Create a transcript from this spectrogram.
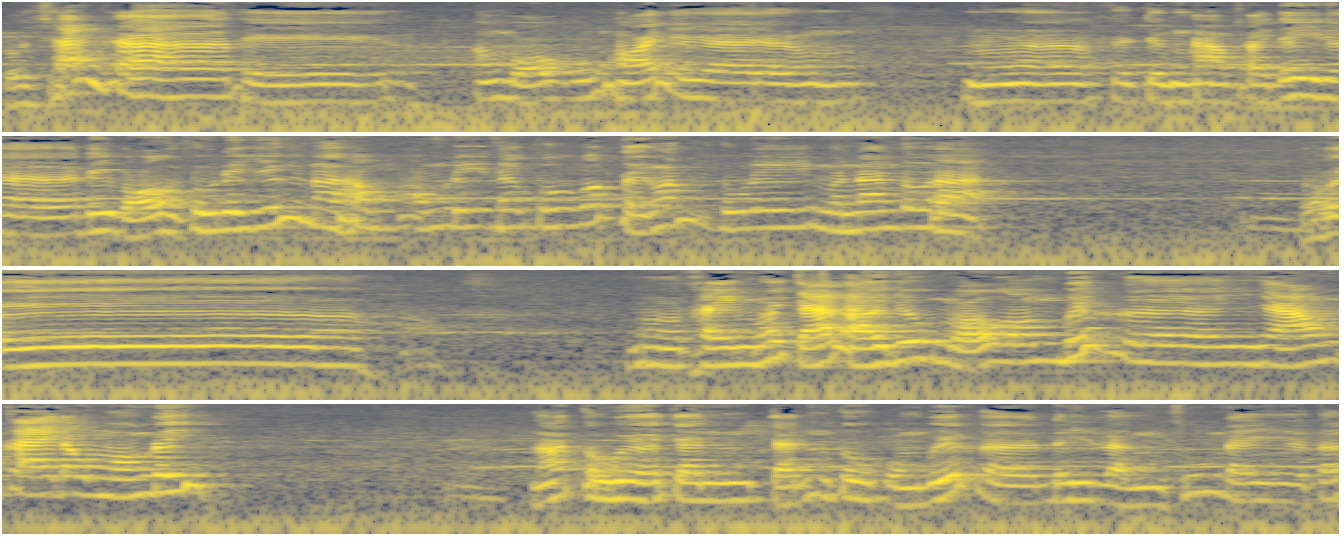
Rồi sáng ra thì ông bộ cũng hỏi ờ, Ừ, chừng nào thầy đi ờ, đi bộ, tôi đi dưới, nó không ông đi theo tôi bất tiện lắm, tôi đi mình anh tôi à. Rồi ờ, thầy mới trả lời với ông bộ ông biết ờ, nhà ông cai đâu mà ông đi. Nói tôi ở trên tỉnh, tôi còn biết đi lần xuống đây tới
